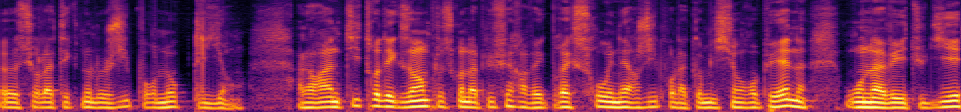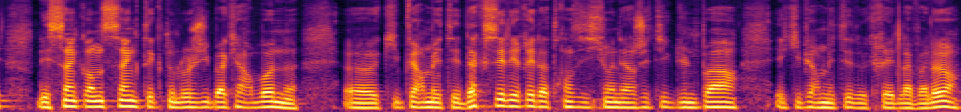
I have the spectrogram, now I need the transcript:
euh, sur la technologie pour nos clients. Alors un titre d'exemple, ce qu'on a pu faire avec Breakthrough Energy pour la Commission européenne, où on avait étudié les 55 technologies bas carbone euh, qui permettaient d'accélérer la transition énergétique d'une part et qui permettaient de créer de la valeur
